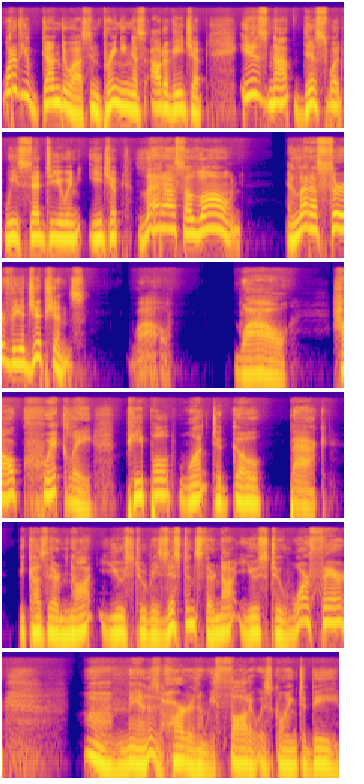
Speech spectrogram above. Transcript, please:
What have you done to us in bringing us out of Egypt? Is not this what we said to you in Egypt? Let us alone, and let us serve the Egyptians. Wow. Wow. How quickly people want to go back because they're not used to resistance, they're not used to warfare. Oh man, this is harder than we thought it was going to be.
